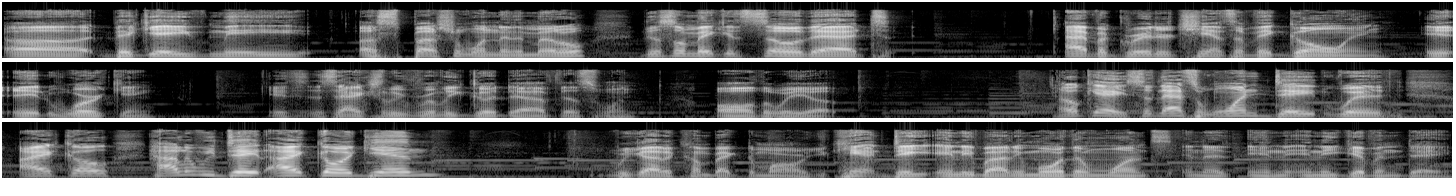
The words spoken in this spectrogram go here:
uh, they gave me a special one in the middle. This will make it so that I have a greater chance of it going, it, it working. It's, it's actually really good to have this one all the way up. Okay, so that's one date with Aiko. How do we date Aiko again? We got to come back tomorrow. You can't date anybody more than once in a, in any given day.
